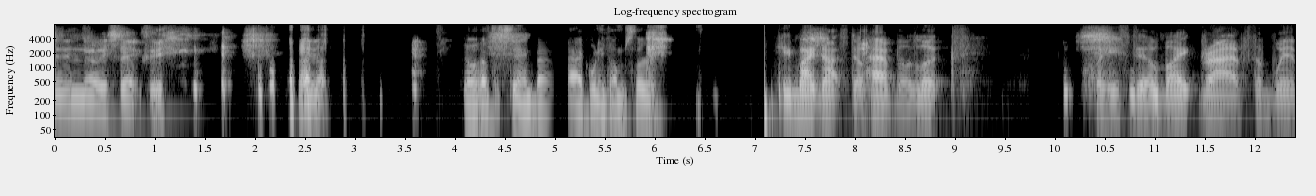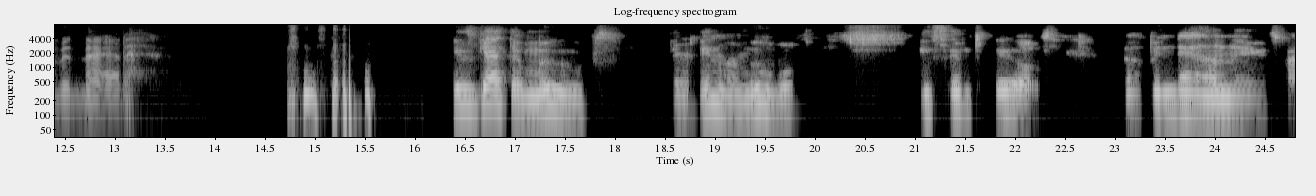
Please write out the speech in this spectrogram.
and know he's sexy. you'll have to stand back, back when he comes through. He might not still have the looks, but he still might drive some women mad. He's got the moves. They're irremovable. He sends kills up and down there. It's fine.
